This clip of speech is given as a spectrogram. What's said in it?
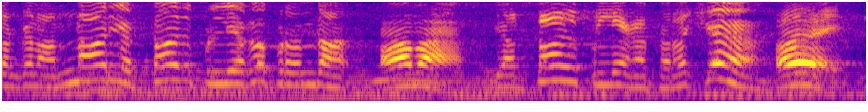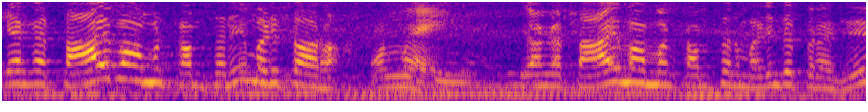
எங்கள் அன்னார் எட்டாவது பிள்ளையாக பிறந்தார். ஆமா. எட்டாவது பிள்ளையாக பிறக்க எங்க தாய் மாமன் கம்சனை மடித்தாராம். உண்மை. எங்க தாய் மாமன் கம்சன் மடிந்த பிறகு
